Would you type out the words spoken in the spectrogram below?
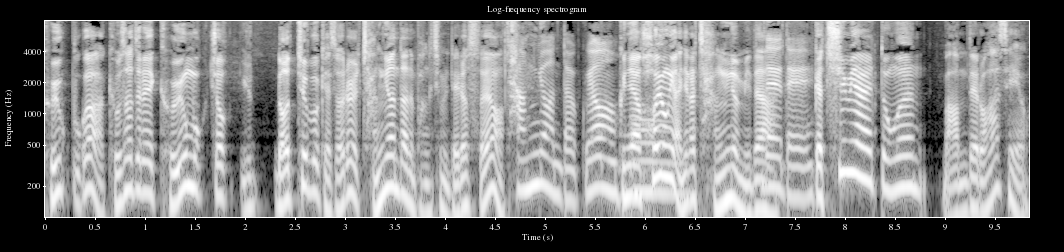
교육부가 교사들의 교육 목적 유- 너튜브 개설을 장려한다는 방침을 내렸어요. 장려한다고요? 그냥 어. 허용이 아니라 장려입니다. 네네. 그러니까 취미 활동은 마음대로 하세요.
